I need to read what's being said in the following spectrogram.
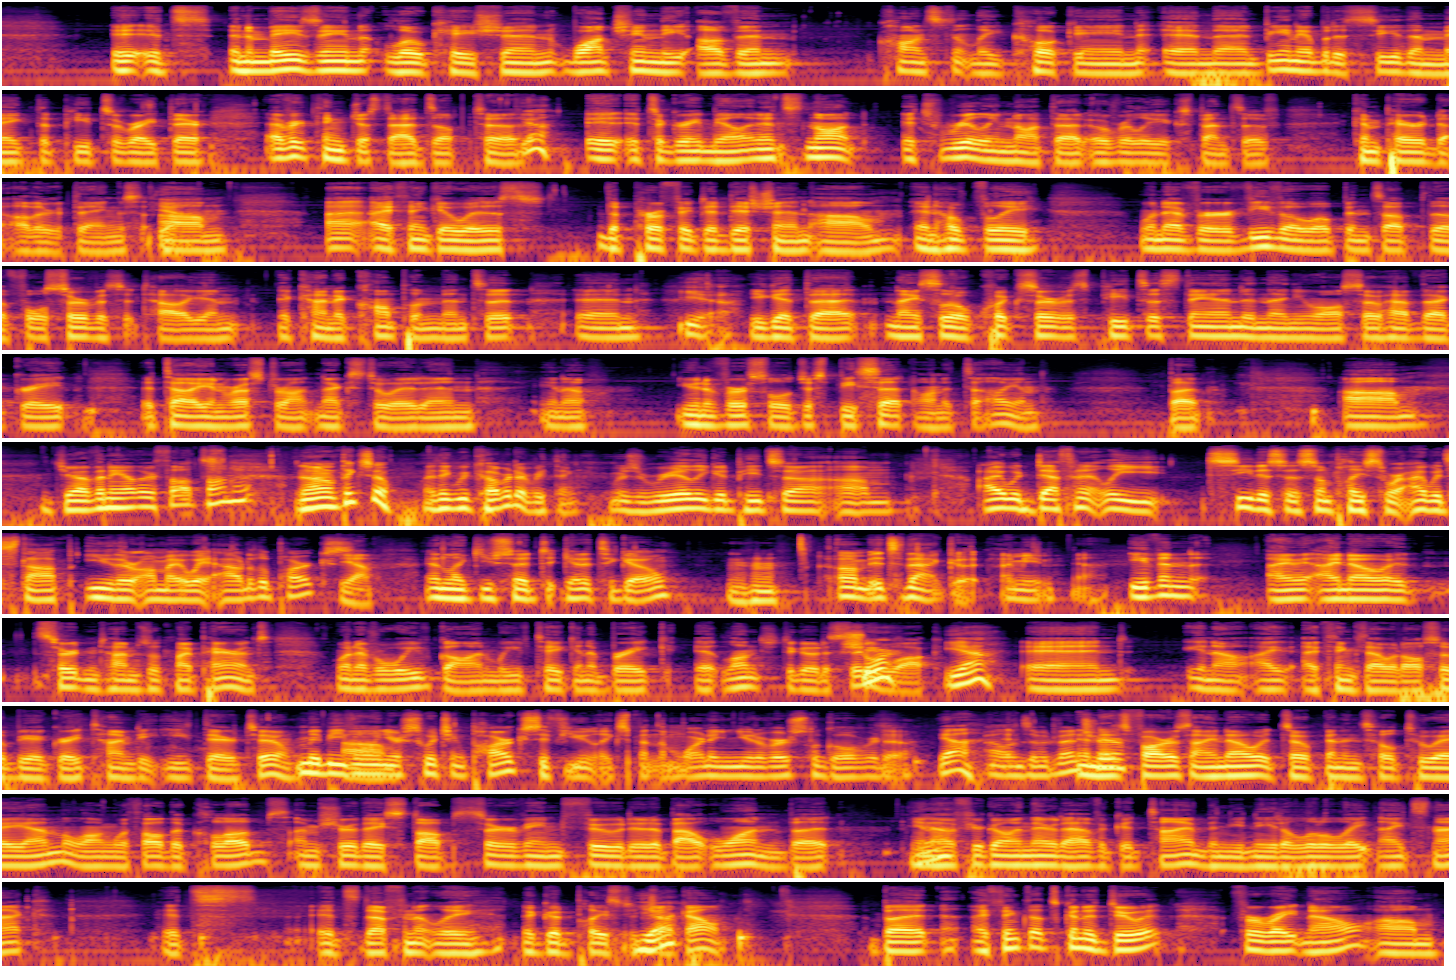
it's an amazing location. Watching the oven constantly cooking, and then being able to see them make the pizza right there, everything just adds up to Yeah. It, it's a great meal, and it's not. It's really not that overly expensive compared to other things. Yeah. Um, I, I think it was the perfect addition, um, and hopefully. Whenever Vivo opens up the full service Italian, it kind of complements it, and Yeah. you get that nice little quick service pizza stand and then you also have that great italian restaurant next to it and you know universal will just be set on italian but um do you have any other thoughts on it No, I don't think so. I think we covered everything. It was really good pizza. Um, I would definitely see this as some place where I would stop either on my way out of the parks. Yeah. And like you said, to get it to go. Mm-hmm. Um, it's that good. I mean, yeah even i i know at certain times with my parents whenever we've gone we've taken a break at lunch to go to city Sure, walk yeah. and you know I, I think that would also be a great time to eat there too maybe even when Um, you're switching parks, if you like spend the morning in Universal, go over to Yeah. Islands of Adventure. And as far as I know, it's open until 2 a.m. along with all the clubs. I'm sure they stop serving food at about 1, but you know, if you're going there to have a good time and you need a little late night snack, it's it's definitely a good place to Yeah. check out. But I think that's going to do it for right now. Um,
